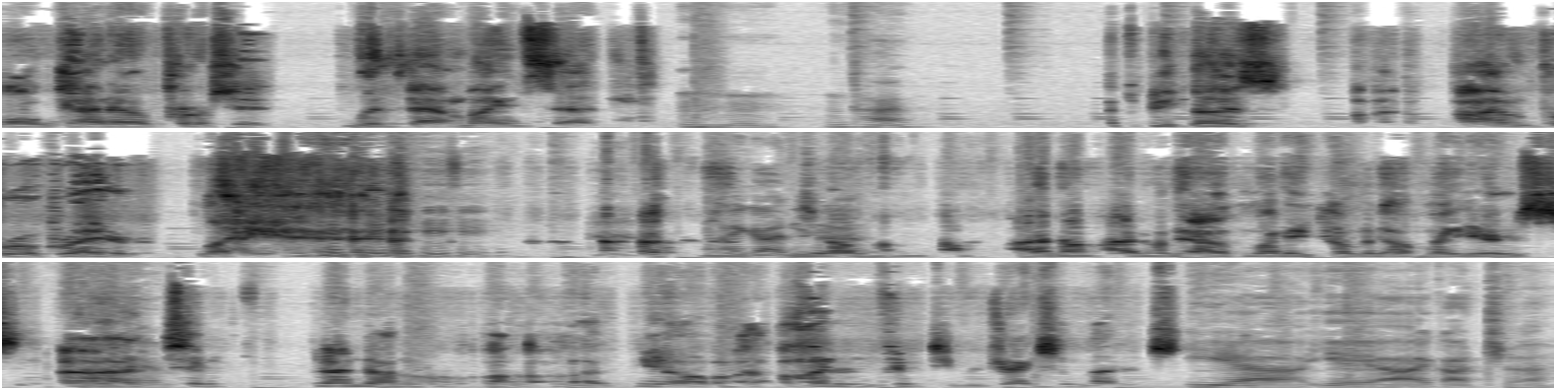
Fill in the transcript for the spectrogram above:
And kind of approach it with that mindset. Mm-hmm. Okay. because I'm a broke writer. Like, I got you you. know, I don't, I don't have money coming out my ears uh, Right. to send on, uh, uh, you know, 150 rejection letters. Yeah, yeah, yeah. I gotcha.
